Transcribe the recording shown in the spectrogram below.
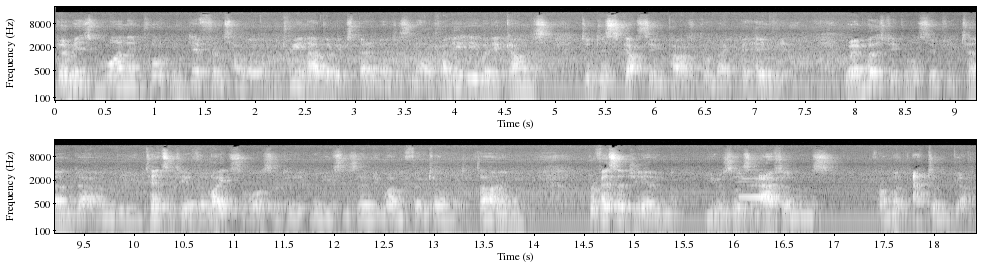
There is one important difference, however, between other experimenters and Al-Khalili when it comes to discussing particle-like behavior, where most people simply turn down the intensity of the light source until it releases only one photon at a time, Professor Jim uses atoms from an atom gun.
